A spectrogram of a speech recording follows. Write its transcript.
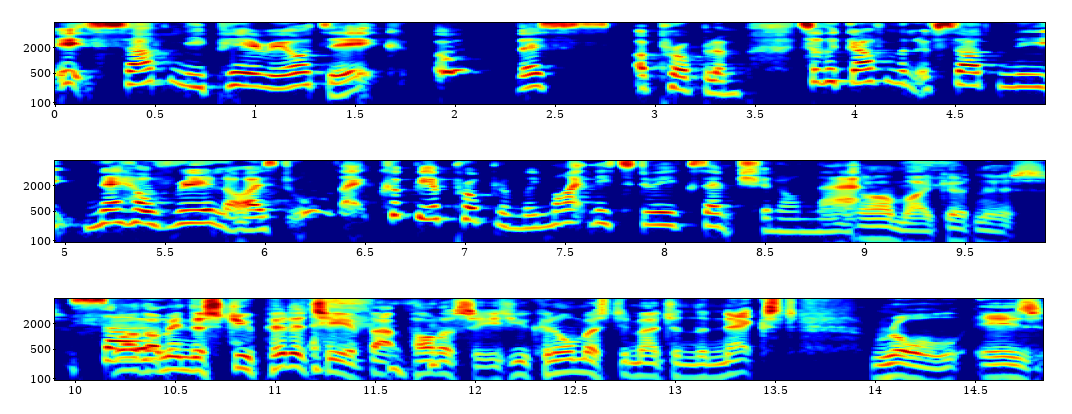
It's suddenly periodic. Oh, there's a problem. So the government have suddenly now realised, oh, that could be a problem. We might need to do exemption on that. Oh my goodness! So, well, I mean, the stupidity of that policy is you can almost imagine the next rule is,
